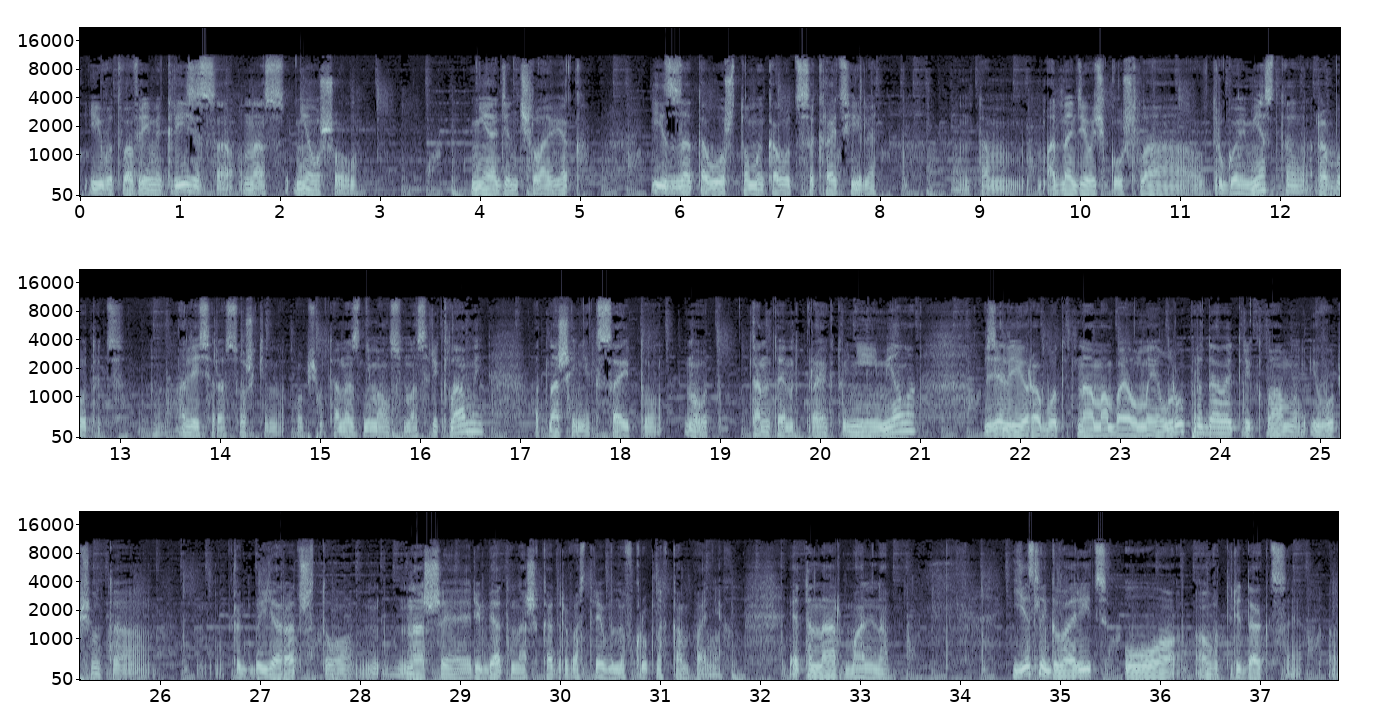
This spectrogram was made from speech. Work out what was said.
И вот во время кризиса у нас не ушел ни один человек из-за того, что мы кого-то сократили. Там одна девочка ушла в другое место работать, Олеся Рассошкина. В общем-то, она занималась у нас рекламой. Отношения к сайту, ну вот, контент-проекту не имела. Взяли ее работать на Mobile Mail.ru, продавать рекламу. И, в общем-то, как бы я рад, что наши ребята, наши кадры востребованы в крупных компаниях. Это нормально. Если говорить о вот, редакции, э,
